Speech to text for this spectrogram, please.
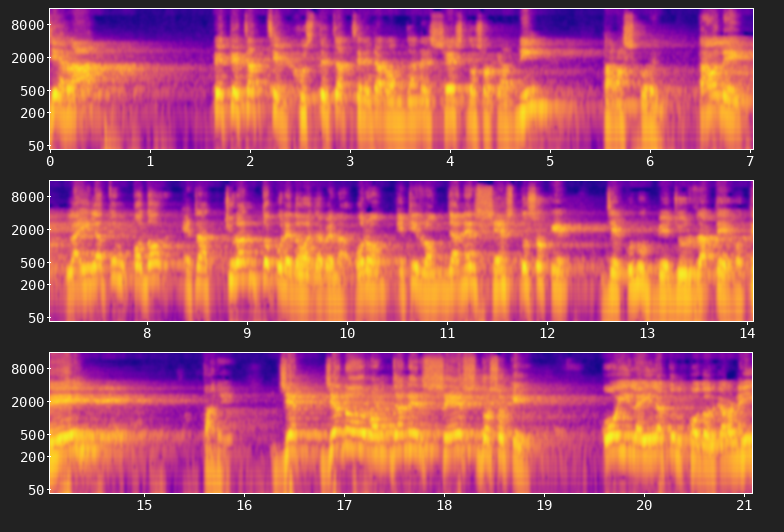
যে রাত পেতে চাচ্ছেন, খুঁজতে চাচ্ছেন, এটা রমজানের শেষ দশকে আপনি তালাশ করেন। তাহলে লাইলাতুল কদর এটা চূড়ান্ত করে দেওয়া যাবে না, বরং এটি রমজানের শেষ দশকে যে কোনো বেজুর রাতে হতে পারে। যে, যেন রমজানের শেষ দশকে ওই লাইলাতুল কদর, কারণ এই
